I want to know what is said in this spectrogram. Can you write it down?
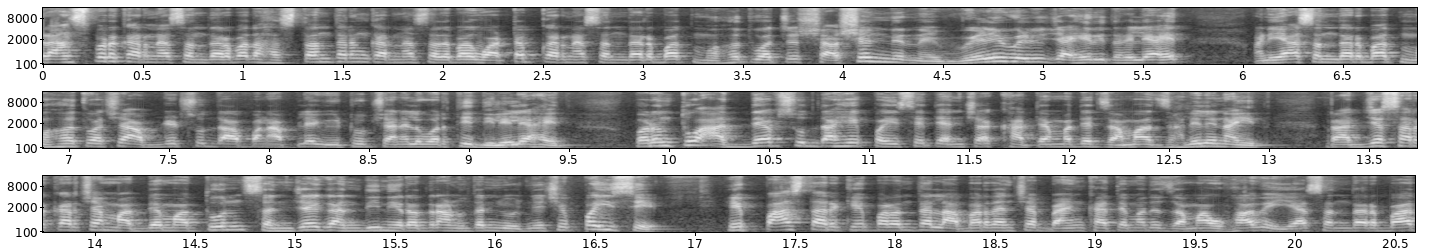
ट्रान्सफर करण्यासंदर्भात हस्तांतरण करण्यासंदर्भात वाटप करण्यासंदर्भात महत्त्वाचे शासन निर्णय वेळोवेळी जाहीर झालेले आहेत. आणि या संदर्भात महत्त्वाचे अपडेटसुद्धा आपण आपल्या यूट्यूब चॅनलवरती दिलेले आहेत. परंतु अद्यापसुद्धा हे पैसे त्यांच्या खात्यामध्ये जमा झालेले नाहीत. राज्य सरकारच्या माध्यमातून संजय गांधी निराधार अनुदान योजनेचे पैसे हे पाच तारखेपर्यंत लाभार्थ्यांच्या बँक खात्यामध्ये जमा व्हावे. या संदर्भात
